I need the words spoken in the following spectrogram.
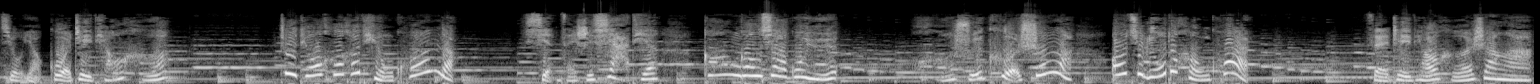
就要过这条河。这条河还挺宽的。现在是夏天，刚刚下过雨，河水可深了，而且流得很快。在这条河上啊，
